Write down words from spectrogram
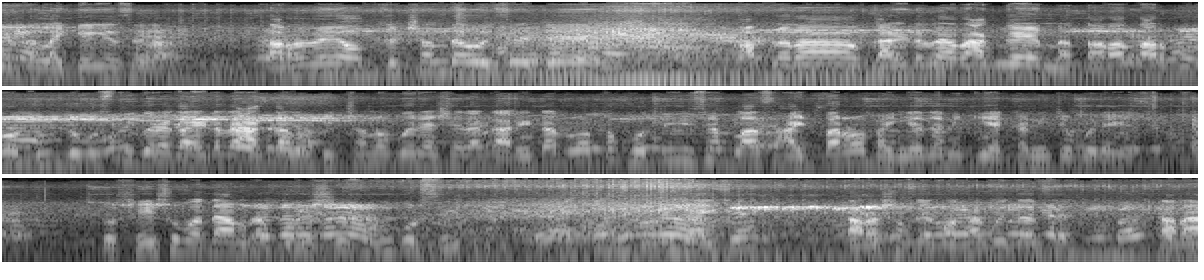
মধ্যে লাগিয়ে গেছে না তারারে অবজেকশন দেওয়া হয়েছে যে আপনারা গাড়িটারে আর আগায়েন না। তারা তারপরও জোর জবস্তি করে গাড়িটারে আগানো পিছানো করে সেটা গাড়িটারও তো ক্ষতি হয়েছে প্লাস হাইট বারও ভাঙ্গা জানি কি একটা নিচে পড়ে গেছে। তো সেই সুবাদে আমরা পুলিশে ফোন করছি। এখন পুলিশ আইছে, তার সঙ্গে কথা কইতেছে। তারা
